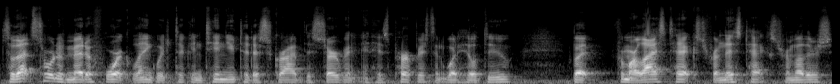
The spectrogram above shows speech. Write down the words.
So that sort of metaphoric language to continue to describe the servant and his purpose and what he'll do. But from our last text, from this text, from others,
